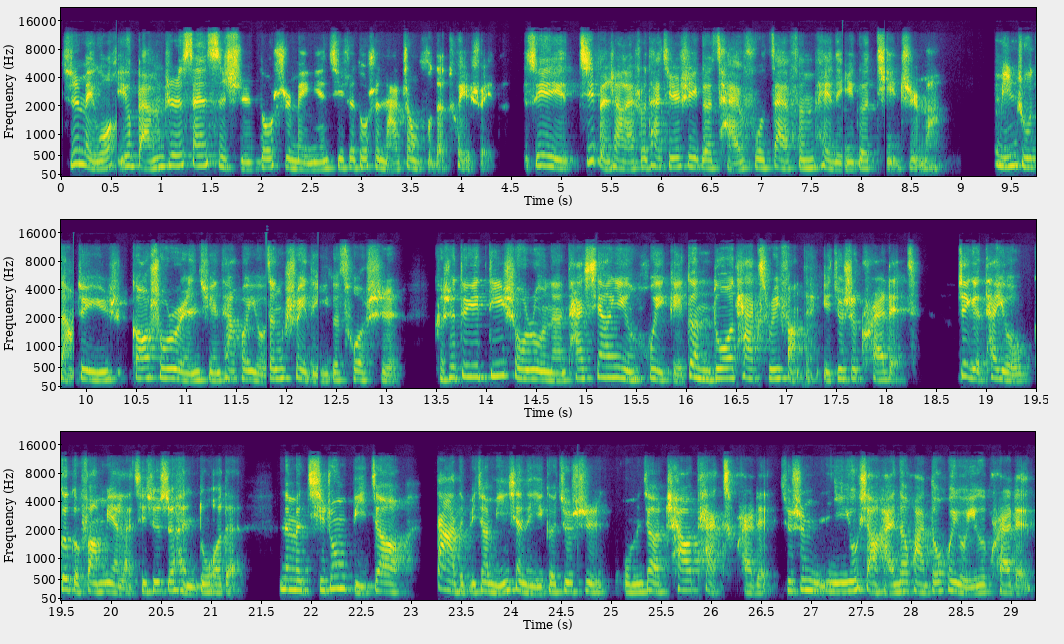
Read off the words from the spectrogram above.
其实美国有百分之三四十都是每年其实都是拿政府的退税的，所以基本上来说，它其实是一个财富再分配的一个体制嘛。民主党对于高收入人群，它会有增税的一个措施，可是对于低收入呢，它相应会给更多 tax refund，也就是 credit。这个它有各个方面了，其实是很多的。那么其中比较大的、比较明显的一个就是我们叫 child tax credit，就是你有小孩的话都会有一个 credit。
